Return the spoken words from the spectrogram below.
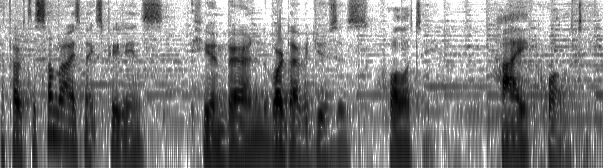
If I was to summarize my experience here in Bern, the word I would use is quality, high quality.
